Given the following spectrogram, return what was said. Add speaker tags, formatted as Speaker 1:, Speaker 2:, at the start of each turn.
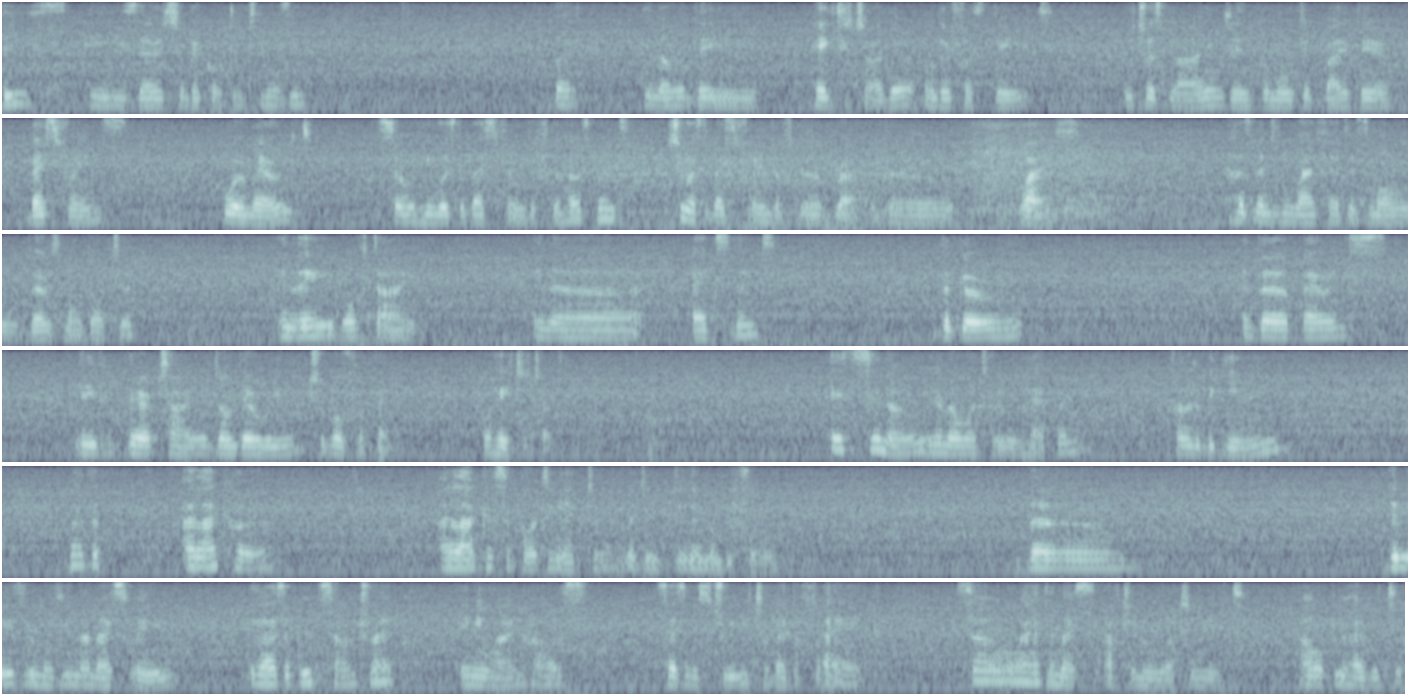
Speaker 1: This is a sugar-coated movie, but you know they hate each other on their first date, which was blind and promoted by their best friends who were married. So he was the best friend of the husband, she was the best friend of the the wife. Husband and wife had a small, very small daughter, and they both died in a accident. The girl and the parents leave their child on their will to both of them who hate each other. It's, you know, you know what will happen from the beginning. But the, I like her. I like a supporting actor I didn't, know before. The they made the movie in a nice way. It has a good soundtrack. Amy Winehouse, Sesame Street, Roberta Flack. So I had a nice afternoon watching it. I hope you have it too.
